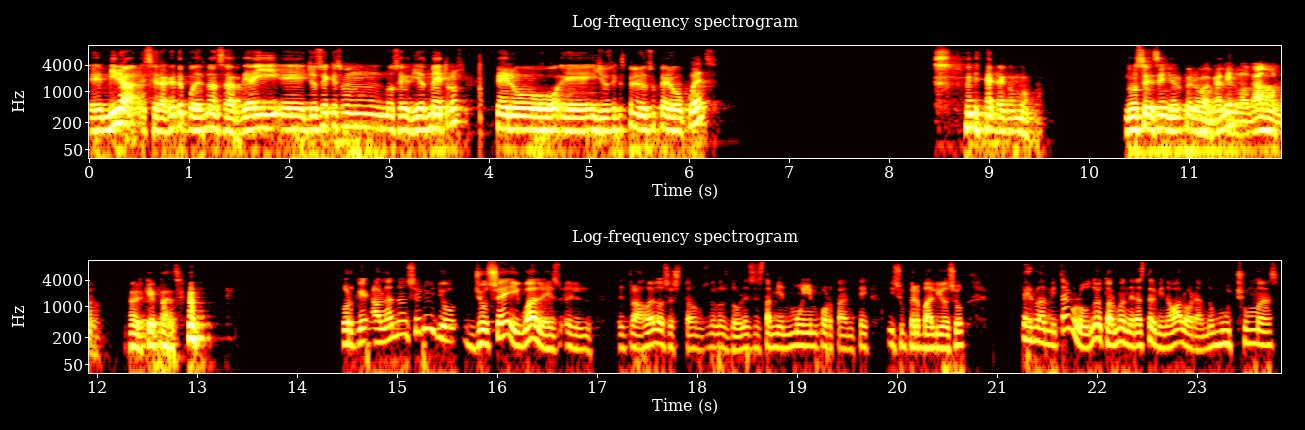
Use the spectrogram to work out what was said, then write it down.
eh, mira, ¿será que te puedes lanzar de ahí? Eh, yo sé que son, no sé, 10 metros, pero, eh, y yo sé que es peligroso, pero ¿puedes? Era como, no sé, señor, pero hágale, Pero hagámoslo. a ver qué pasa. Porque hablando en serio, yo, yo sé, igual, es el, el trabajo de los stunts, de los dobles, es también muy importante y súper valioso. Pero admitámoslo, uno de todas maneras termina valorando mucho más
